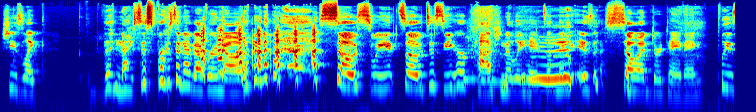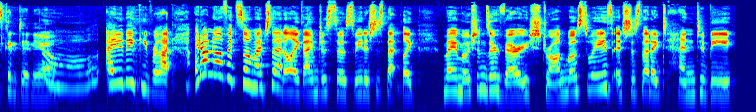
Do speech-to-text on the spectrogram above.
she's like the nicest person I've ever known. so sweet. So to see her passionately hate something is so entertaining. Please continue. Aw, I thank you for that. I don't know if it's so much that like I'm just so sweet. It's just that like my emotions are very strong most ways. It's just that I tend to be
